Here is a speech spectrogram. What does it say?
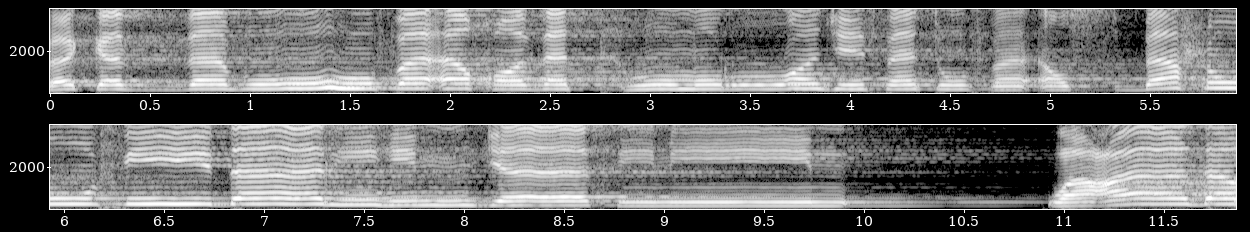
فكذبوه فأخذتهم الرجفة فأصبحوا في دارهم جاثمين وعادا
